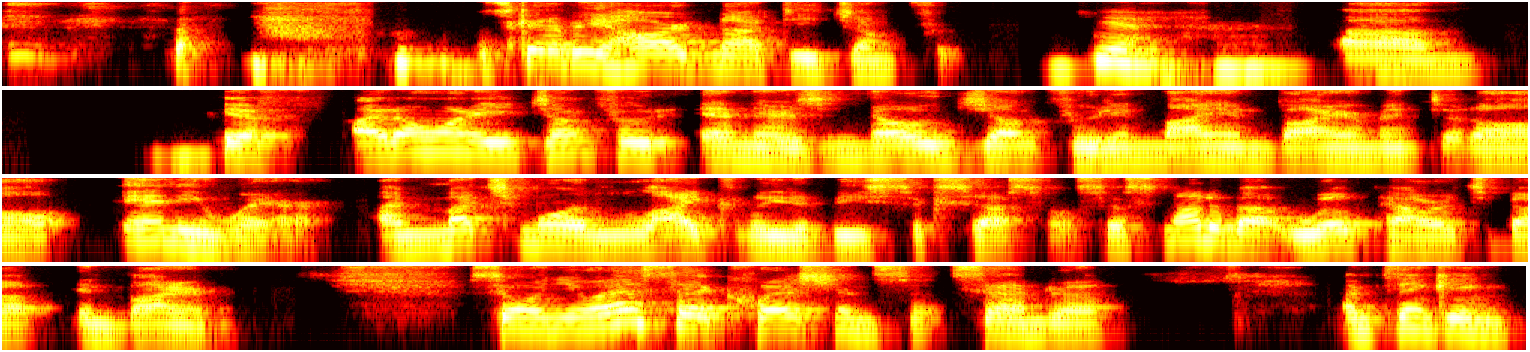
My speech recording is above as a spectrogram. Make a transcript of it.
it's going to be hard not to eat junk food. Yeah. Um, if I don't want to eat junk food and there's no junk food in my environment at all, anywhere, I'm much more likely to be successful. So it's not about willpower, it's about environment. So when you ask that question, Sandra, I'm thinking,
